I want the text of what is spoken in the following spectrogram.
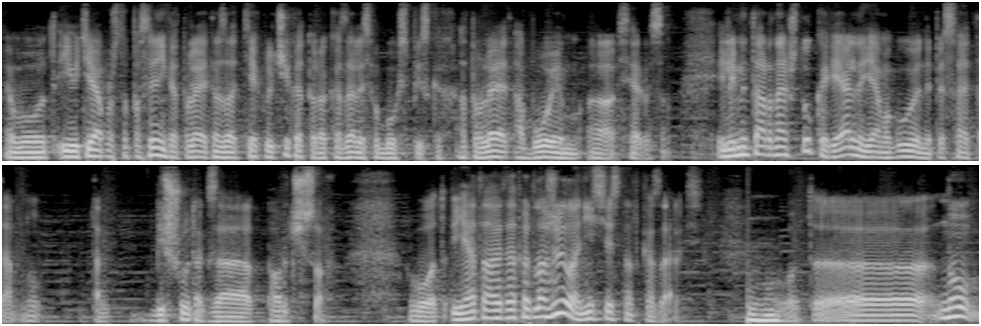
Вот, и у тебя просто посредник отправляет назад те ключи, которые оказались в обоих списках, отправляет обоим э, сервисам. Элементарная штука, реально я могу ее написать там, ну, там, без шуток за пару часов. Вот. Я это предложил, они, естественно, отказались. Угу. Вот. Э, ну,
